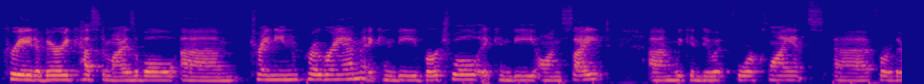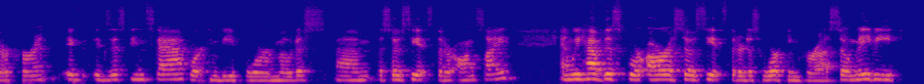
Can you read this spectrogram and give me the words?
create a very customizable um, training program. It can be virtual, it can be on site. Um, we can do it for clients uh, for their current ex existing staff, or it can be for Modis um, associates that are on site. And we have this for our associates that are just working for us. So maybe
